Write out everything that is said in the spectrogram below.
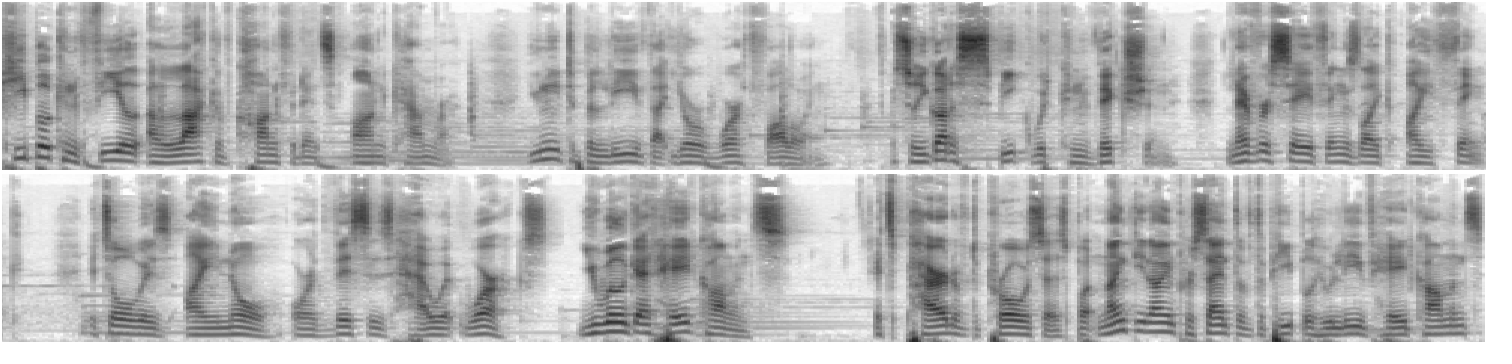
People can feel a lack of confidence on camera. You need to believe that you're worth following. So you got to speak with conviction. Never say things like, I think. It's always, I know, or this is how it works. You will get hate comments it's part of the process, but 99% of the people who leave hate comments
